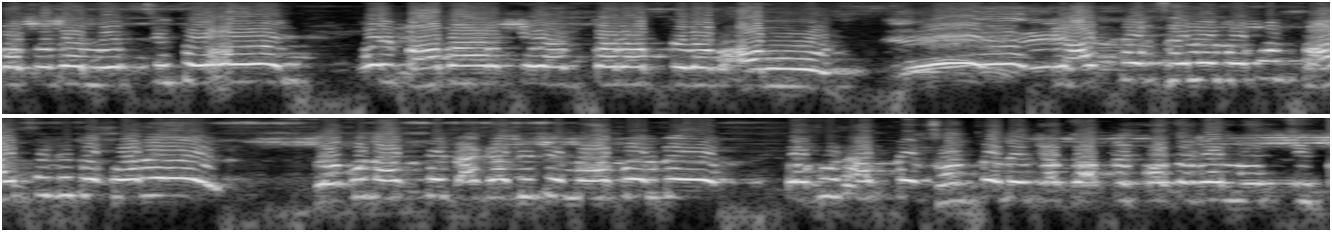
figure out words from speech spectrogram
কতটা লজ্জিত হয়, ওই বাবাকে একবার আপনারা ভাবুন। আপনার ছেলে যখন ভার্সিটিতে পড়ে যখন আপনি টাকা দিতে না পারবে তখন আপনার সন্তানের কাছে আপনি কতটা লজ্জিত?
